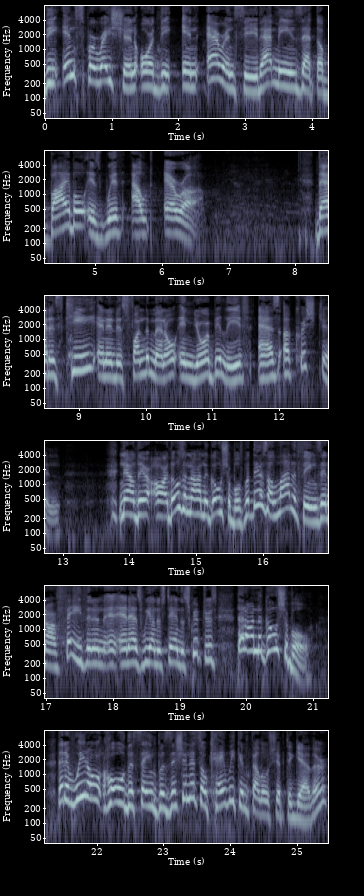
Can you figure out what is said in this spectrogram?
The inspiration or the inerrancy, that means that the Bible is without error. That is key and it is fundamental in your belief as a Christian. Now, there are, those are non negotiables, but there's a lot of things in our faith and, and, and as we understand the scriptures that are negotiable. That if we don't hold the same position, it's okay. We can fellowship together.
